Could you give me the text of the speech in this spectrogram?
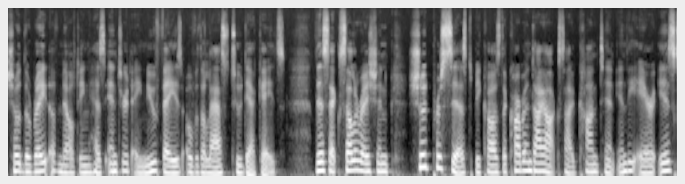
showed the rate of melting has entered a new phase over the last two decades. This acceleration should persist because the carbon dioxide content in the air is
